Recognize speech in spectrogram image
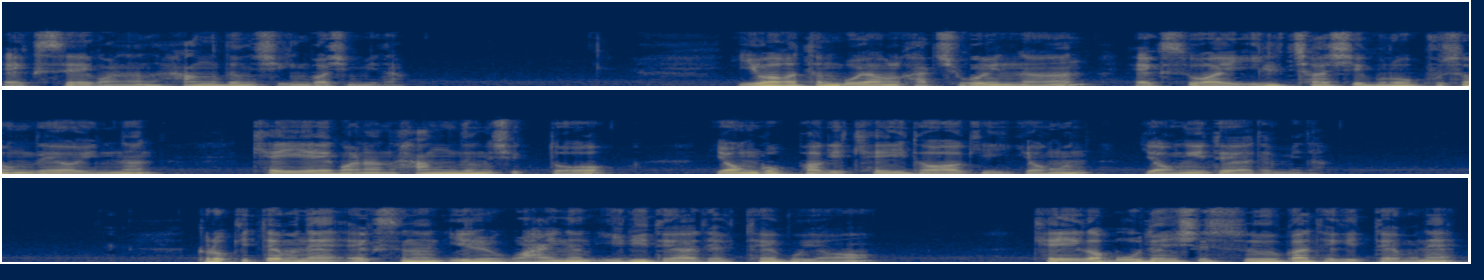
x에 관한 항등식인 것입니다. 이와 같은 모양을 갖추고 있는 xy 1차식으로 구성되어 있는 k에 관한 항등식도 0 곱하기 k 더하기 0은 0이 되어야 됩니다. 그렇기 때문에 x는 1, y는 1이 되어야 될 테고요. k가 모든 실수가 되기 때문에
